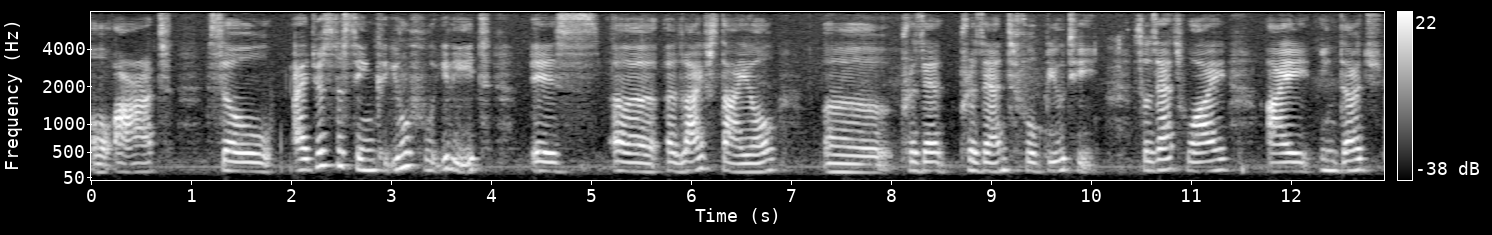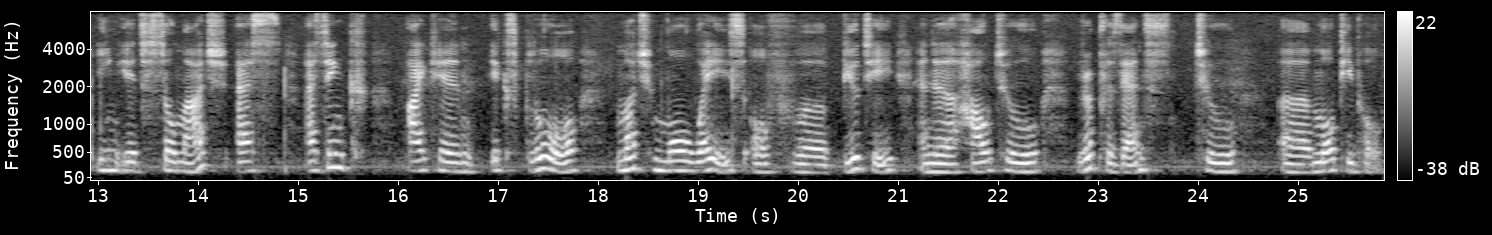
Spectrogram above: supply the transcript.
or art. So I just think Yongfu Elite is uh, a lifestyle present present for beauty. So that's why I indulge in it so much as I think I can explore much more ways of uh, beauty and uh, how to represent to uh, more people.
